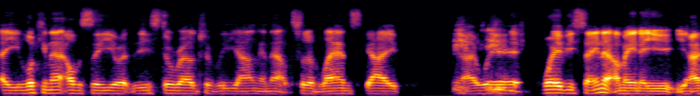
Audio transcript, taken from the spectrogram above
Are you looking at? Obviously, you're you're still relatively young in that sort of landscape. You know, where where have you seen it? I mean, are you you know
